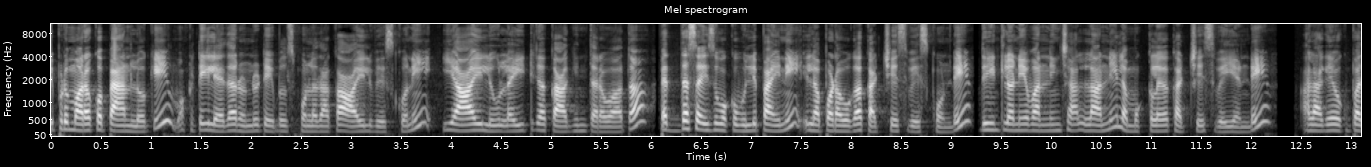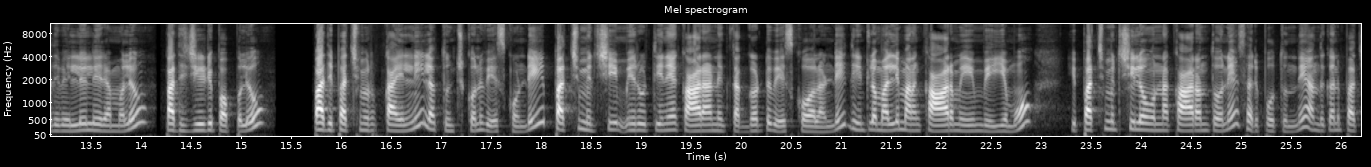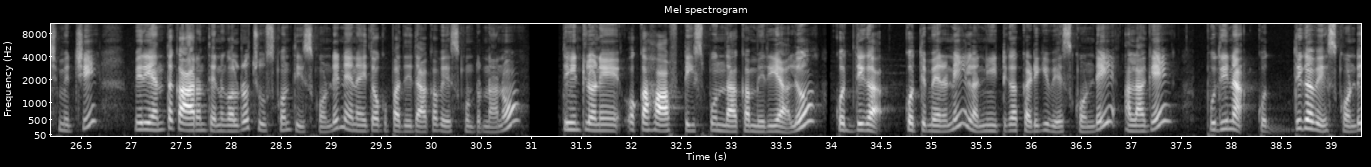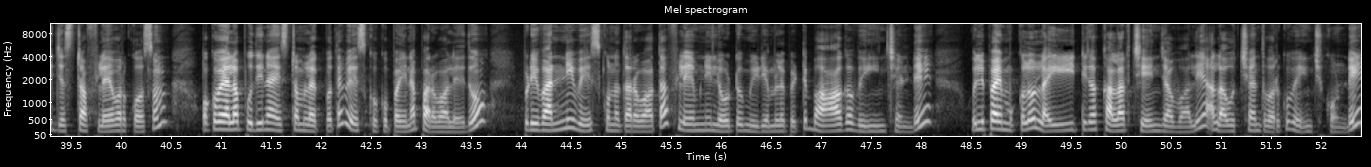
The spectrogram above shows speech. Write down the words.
ఇప్పుడు మరొక ప్యాన్లోకి ఒకటి లేదా రెండు టేబుల్ స్పూన్ల దాకా ఆయిల్ వేసుకొని ఈ ఆయిల్ లైట్గా కాగిన తర్వాత పెద్ద సైజు ఒక ఉల్లిపాయని ఇలా పొడవుగా కట్ చేసి వేసుకోండి. దీంట్లోనే వన్ ఇంచ్ అల్లాన్ని ఇలా ముక్కలుగా కట్ చేసి వేయండి. అలాగే ఒక పది వెల్లుల్లి రెమ్మలు పది జీడిపప్పులు పది పచ్చిమిరపకాయలని ఇలా తుంచుకొని వేసుకోండి. పచ్చిమిర్చి మీరు తినే కారానికి తగ్గట్టు వేసుకోవాలండి. దీంట్లో మళ్ళీ మనం కారం ఏం వేయము. ఈ పచ్చిమిర్చిలో ఉన్న కారంతోనే సరిపోతుంది. అందుకని పచ్చిమిర్చి మీరు ఎంత కారం తినగలరో చూసుకొని తీసుకోండి. నేనైతే ఒక పది దాకా వేసుకుంటున్నాను. దీంట్లోనే ఒక హాఫ్ టీ స్పూన్ దాకా మిరియాలు కొద్దిగా కొత్తిమీరని ఇలా నీట్గా కడిగి వేసుకోండి. అలాగే పుదీనా కొద్దిగా వేసుకోండి జస్ట్ ఆ ఫ్లేవర్ కోసం. ఒకవేళ పుదీనా ఇష్టం లేకపోతే వేసుకోకపోయినా పర్వాలేదు. ఇప్పుడు ఇవన్నీ వేసుకున్న తర్వాత ఫ్లేమ్ని లో టు మీడియంలో పెట్టి బాగా వేయించండి. ఉల్లిపాయ ముక్కలు లైట్గా కలర్ చేంజ్ అవ్వాలి. అలా వచ్చేంత వరకు వేయించుకోండి.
